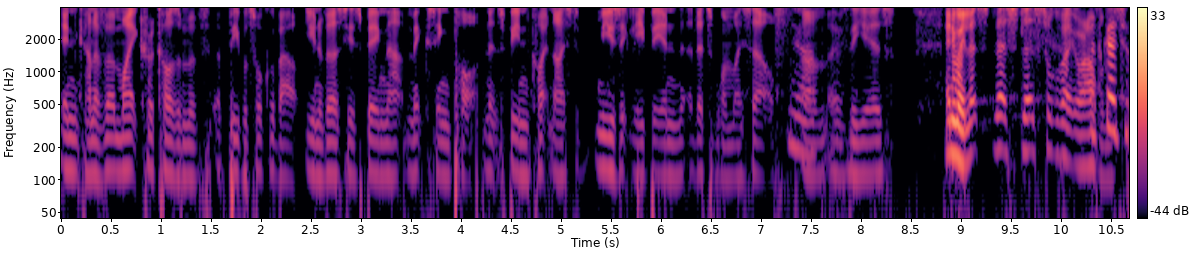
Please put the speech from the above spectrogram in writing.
in kind of a microcosm of, of people talking about university as being that mixing pot, and it's been quite nice to musically be in a little one myself Yeah. um, over the years. Anyway, let's let's let's talk about your album. Let's go to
